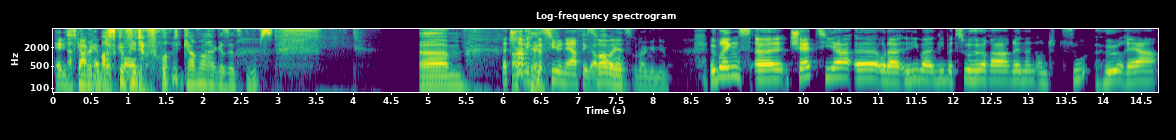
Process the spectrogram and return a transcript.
Hätte ich Erstmal gar mit keinen Bock Maske drauf. wieder vor die Kamera gesetzt. Ups. Ähm, Das stelle ich Okay. mir viel nerviger Das war vor. aber jetzt unangenehm. Übrigens, äh, Chat hier äh, oder liebe, liebe Zuhörerinnen und Zuhörer,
